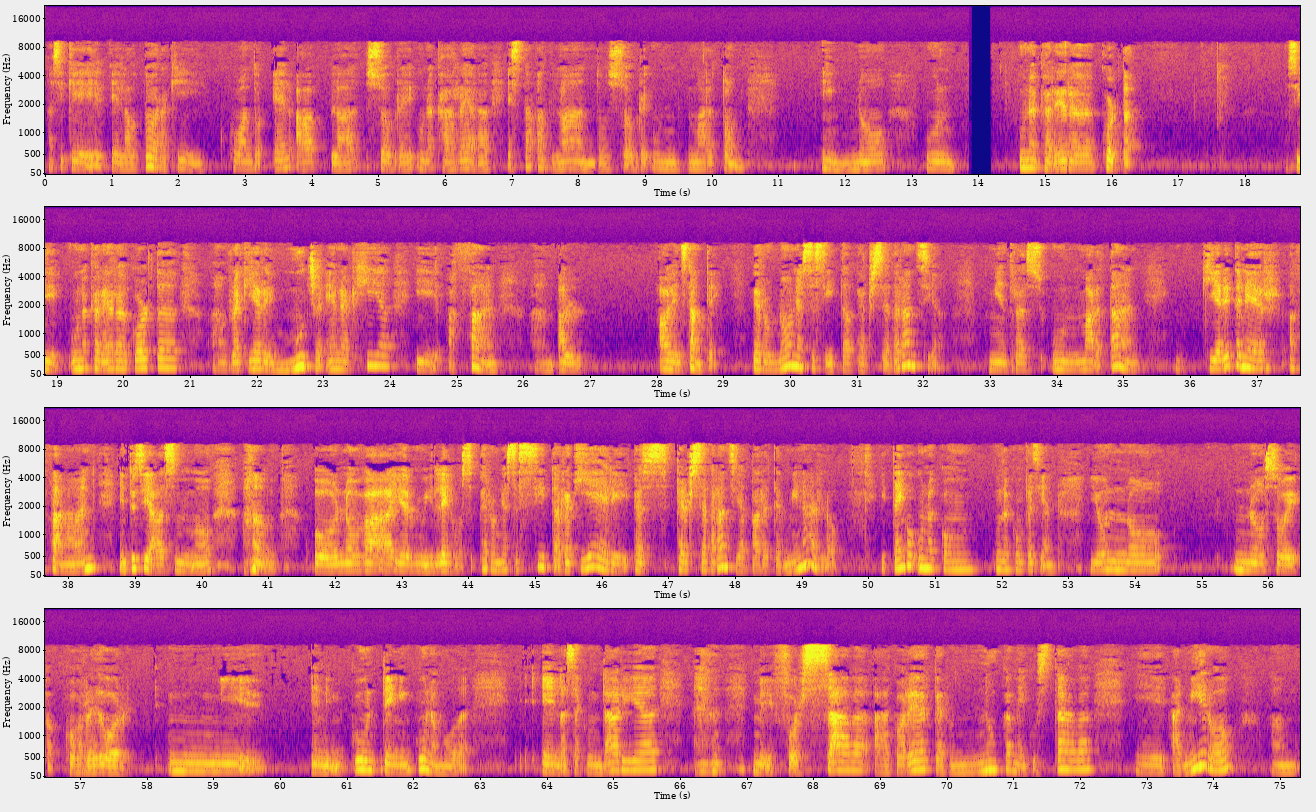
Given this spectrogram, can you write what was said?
Así que el autor aquí, cuando él habla sobre una carrera, está hablando sobre un maratón y no una carrera corta. Sí, una carrera corta ah, requiere mucha energía y afán al, al instante, pero no necesita perseverancia. Mientras un maratón quiere tener afán, entusiasmo, o no va a ir muy lejos, pero necesita, requiere perseverancia para terminarlo. Y tengo una, una confesión. Yo no, no soy corredor ni en ningún, de ninguna moda. En la secundaria me forzaba a correr, pero nunca me gustaba. Admiro um,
